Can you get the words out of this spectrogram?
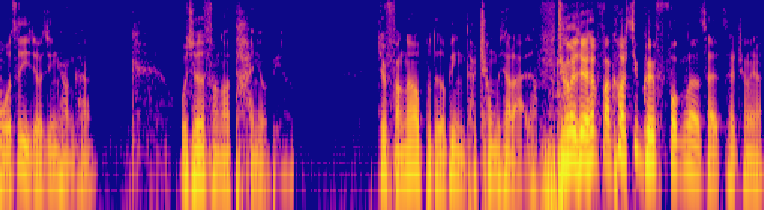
我自己就经常看，我觉得梵高太牛逼了。就梵高要不得病，他撑不下来的。我觉得梵高幸亏疯了才才撑下来。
